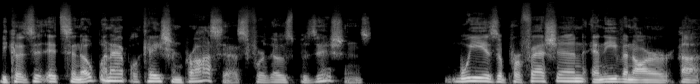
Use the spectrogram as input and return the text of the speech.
because it's an open application process for those positions. We as a profession and even our uh,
